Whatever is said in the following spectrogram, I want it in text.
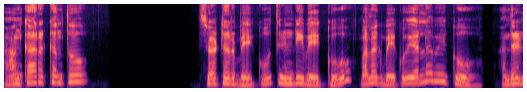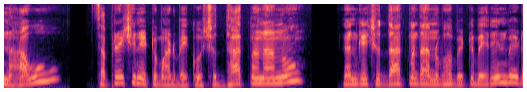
ಅಹಂಕಾರಕ್ಕಂತೂ? ಸ್ವೆಟರ್ ಬೇಕು ತಿಂಡಿ ಬೇಕು ಮಲಗಬೇಕು ಎಲ್ಲ ಬೇಕು. ಅಂದ್ರೆ ನಾವು ಸಪ್ರೇಷನ್ ಇಟ್ಟು ಮಾಡಬೇಕು ಶುದ್ಧಾತ್ಮ ನಾನು. ನನಗೆ ಶುದ್ಧಾತ್ಮದ ಅನುಭವ ಬಿಟ್ಟು ಬೇರೇನ್ ಬೇಡ.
